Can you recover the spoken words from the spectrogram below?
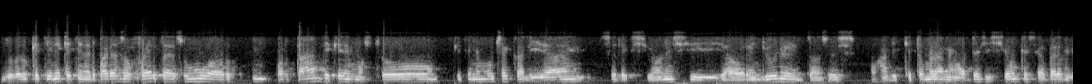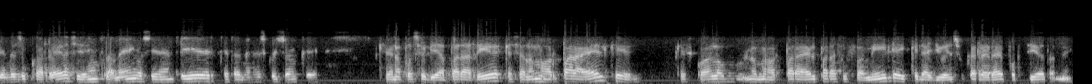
yo creo que tiene que tener varias ofertas, es un jugador importante que demostró que tiene mucha calidad en selecciones y ahora en Junior, entonces ojalá que tome la mejor decisión, que sea para el bien de su carrera, si es en Flamengo, si es en River, que también escuchó que, que hay una posibilidad para River, que sea lo mejor para él, que, que escoja lo mejor para él, para su familia y que le ayude en su carrera deportiva también.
